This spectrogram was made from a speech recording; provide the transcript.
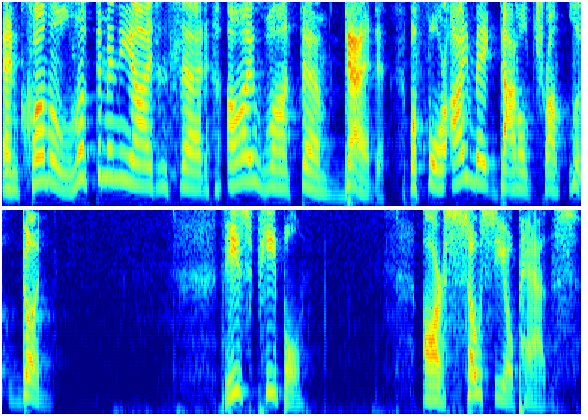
And Cuomo looked them in the eyes and said, I want them dead before I make Donald Trump look good. These people are sociopaths.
